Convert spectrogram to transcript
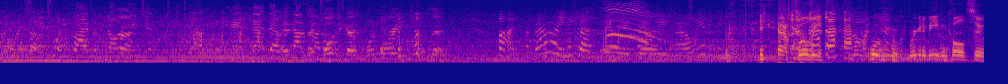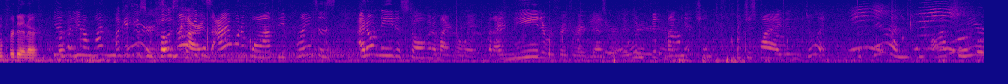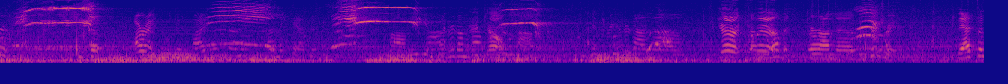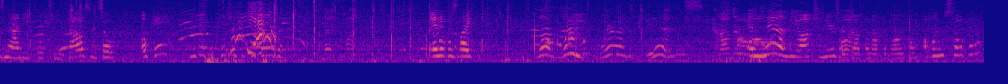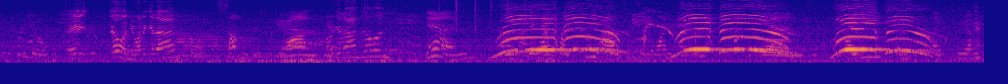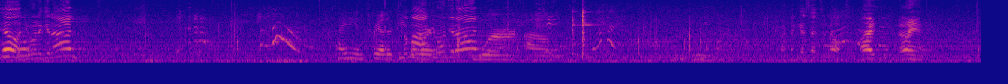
$500 kitchen. Yeah. And that, that would not have I, told you guys, one more each. That was it. But about our trip to Joey, we have a yeah, we'll be. We're, gonna be eating cold soup for dinner. Yeah, but you know what? Who I'll get you some postcards. No, because I would have bought the appliances. I don't need a stove and a microwave, but I need a refrigerator desperately. It wouldn't fit in my kitchen, which is why I didn't do it. But then the auctioneer, she said, "All right." Garrett, come on the here. oven or on the refrigerator. That does not equal two thousand. So okay, you get the kitchen for two thousand. Okay, come on. And it was like well, wait, where are the bids? Get on there. And then the auctioneers are jumping up and down, going, "Oh, I'm so happy for you." Hey, Dylan, you want to get on? Oh, something is wrong. You want to get on, Dylan? Then they had like three houses in one day, and Heidi and like three other Hey, people. Dylan, you want to get on? Heidi and three other people Come on, were you want to get on? were um, I guess that's a no. All right, no hands.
